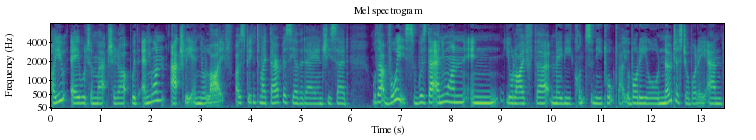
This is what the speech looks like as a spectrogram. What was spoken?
Are you able to match it up with anyone actually in your life? I was speaking to my therapist the other day and she said, well, that voice, was there anyone in your life that maybe constantly talked about your body or noticed your body? And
